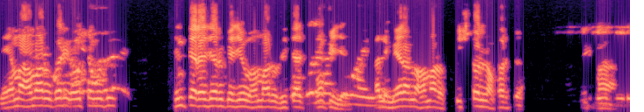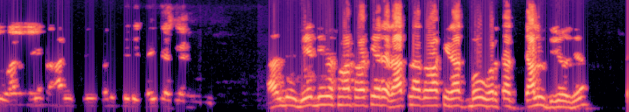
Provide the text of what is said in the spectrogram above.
ને એમાં અમારું કરી ઓછામાં ઓછું સિત્તેર હજાર રૂપિયા જેવું અમારું રિચાર્જ પહોંચી જાય. ખાલી મેળાનો અમારો પિસ્ટોલનો ખર્ચો. હા. હાલ બે દિવસમાં તો અત્યારે રાતના તો આખી રાત બહુ વરસાદ ચાલુ જ રહ્યો છે. તો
